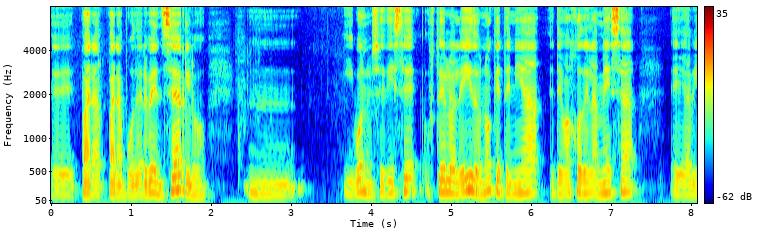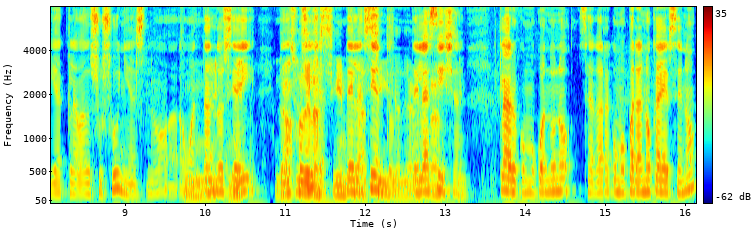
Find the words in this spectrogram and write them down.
eh, para, para, poder vencerlo. Mm, y bueno, se dice, usted lo ha leído, ¿no? Que tenía debajo de la mesa eh, había clavado sus uñas, ¿no? Aguantándose ahí debajo del asiento, del asiento, de la silla. Claro, como cuando uno se agarra como para no caerse, ¿no?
